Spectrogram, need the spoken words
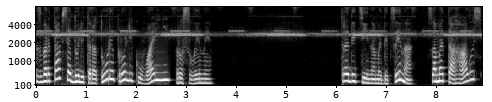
звертався до літератури про лікувальні рослини. Традиційна медицина саме та галузь,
